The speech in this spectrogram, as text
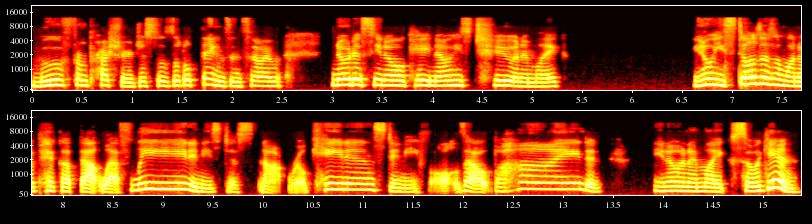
move from pressure, just those little things. And so I notice, you know, okay, now he's two, and I'm like, you know, he still doesn't want to pick up that left lead and he's just not real cadenced and he falls out behind. And, you know, and I'm like, so again,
